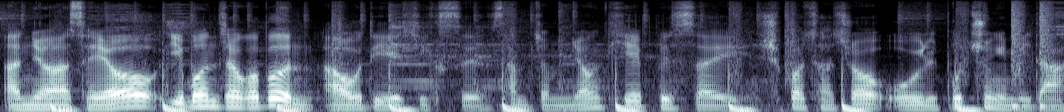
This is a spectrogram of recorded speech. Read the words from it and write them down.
안녕하세요. 이번 작업은 아우디 A6 3.0 TFSI 슈퍼차저 오일 보충입니다.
